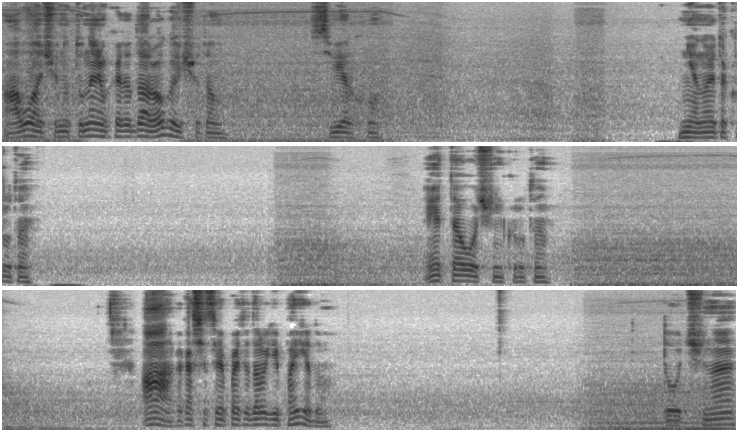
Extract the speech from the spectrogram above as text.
А вон еще на туннелем какая-то дорога еще там сверху. Не, ну это круто. Это очень круто. А, как раз сейчас я по этой дороге поеду. Точно.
